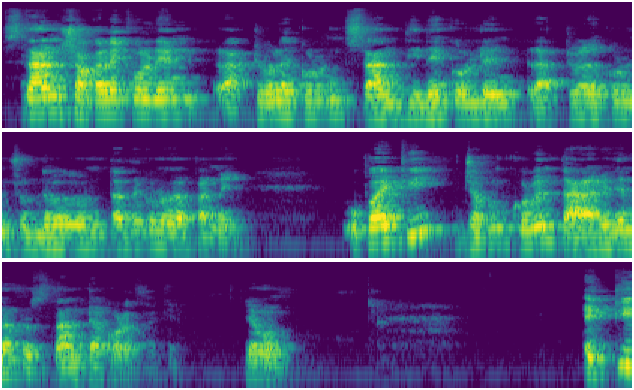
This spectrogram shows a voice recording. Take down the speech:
স্নান সকালে করলেন, রাত্রিবেলায় করুন, স্নান দিনে করলেন, রাত্রিবেলা করুন, সন্ধ্যাবেলা করুন, তাতে কোনো ব্যাপার নেই। উপায়টি যখন করবেন, তার আগে যেন আপনার স্নানটা করা থাকে। যেমন, একটি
